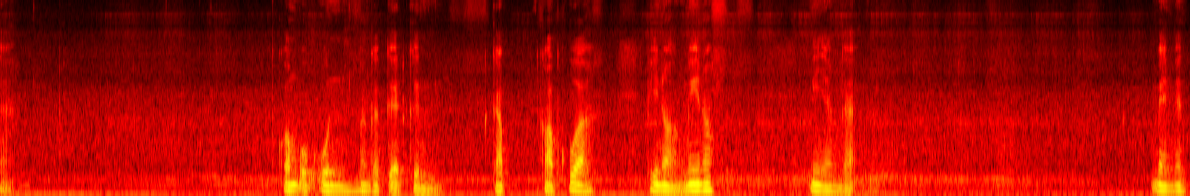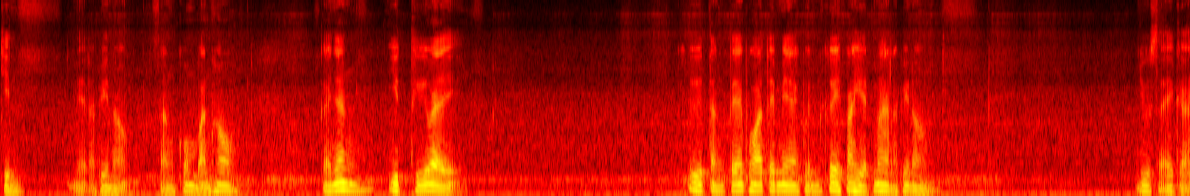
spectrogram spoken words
ก็ความอบอุ่นมันก็เกิดขึ้นกับครอบครัวพี่น้องมีเนาะมีหยังกะแบ่งกันกินเนี่ยละพี่น้องสังคมบ้านเฮาก็ยังยึดถือไว้คือตั้งแต่พอแต่แม่เพิ่นเคยพาเฮ็ดมาล่ะพี่น้อง อยู่ใส่กะ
